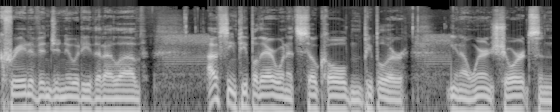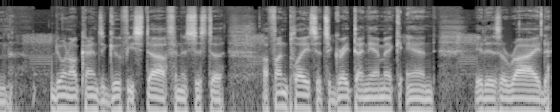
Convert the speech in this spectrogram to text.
creative ingenuity that I love. I've seen people there when it's so cold and people are, you know, wearing shorts and doing all kinds of goofy stuff. And it's just a, a fun place. It's a great dynamic and it is a ride.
